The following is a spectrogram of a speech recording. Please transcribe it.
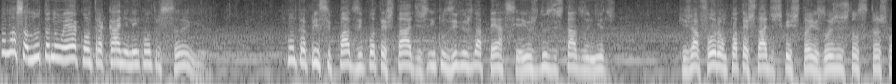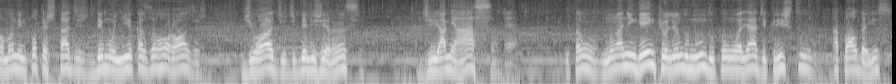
A nossa luta não é contra a carne nem contra o sangue. Contra principados e potestades, inclusive os da Pérsia e os dos Estados Unidos que já foram potestades cristãs, hoje estão se transformando em potestades demoníacas horrorosas, de ódio, de beligerância, de ameaça. É. Então, não há ninguém que olhando o mundo com o olhar de Cristo aplauda isso.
